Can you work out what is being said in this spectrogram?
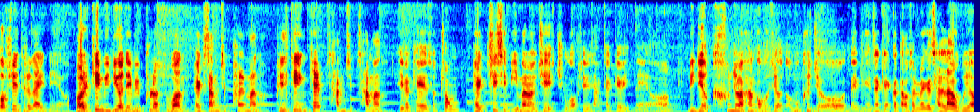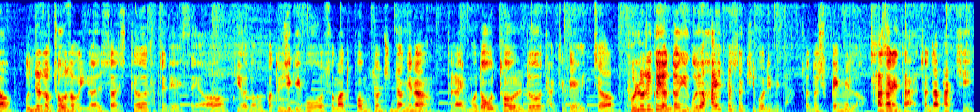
옵션이 들어가 있네요. 멀티미디어 내비 플러스 1 138 만원 빌트인 캡 34만원. 이렇게 해서 총 172만원치 추가 옵션이 장착되어 있네요. 미디어 큼지막한 거 보세요. 너무 크죠? 내비게이션 깨끗하고 설명이 잘 나오고요. 운전석 조수석 열선 시트 탑재되어 있어요. 기어 너브 버튼식이고 스마트폰 무선 충전 기능 드라이브 모드 오토홀드 장착되어 있죠? 블루링크 연동이고요. 하이패스 기본입니다. 전동식 백밀러 차선 이탈 전자 파킹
